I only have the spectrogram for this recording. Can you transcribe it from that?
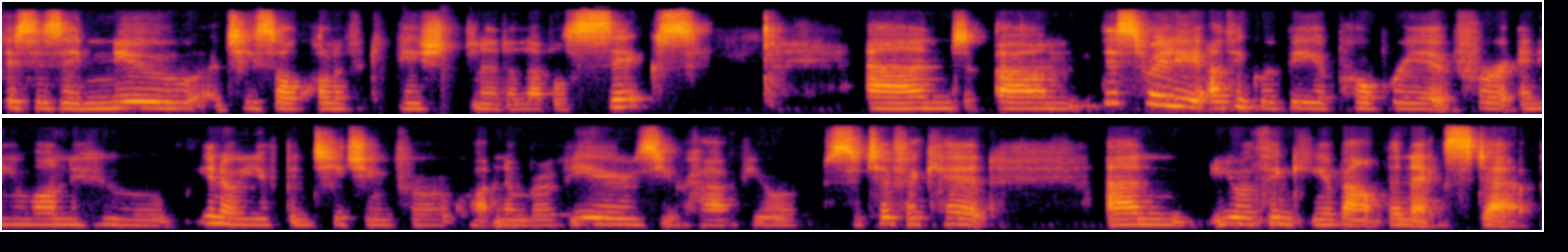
this is a new TESOL qualification at a level six. And um, this really, I think, would be appropriate for anyone who, you know, you've been teaching for quite a number of years, you have your certificate, and you're thinking about the next step,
